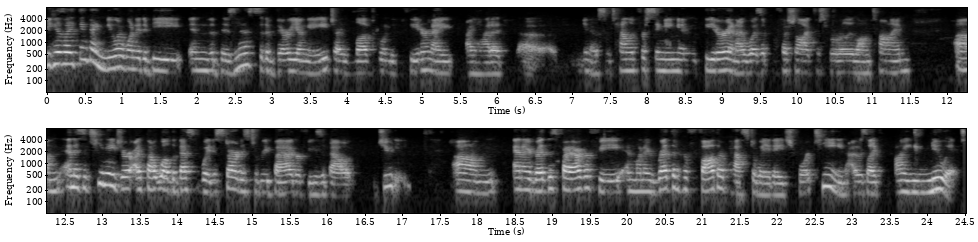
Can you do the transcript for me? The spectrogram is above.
because I think I knew I wanted to be in the business at a very young age. I loved going to the theater, and I I had a uh, you know some talent for singing in theater, and I was a professional actress for a really long time. Um, and as a teenager, I thought, well, the best way to start is to read biographies about Judy. Um, and I read this biography, and when I read that her father passed away at age 14, I was like, I knew it.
